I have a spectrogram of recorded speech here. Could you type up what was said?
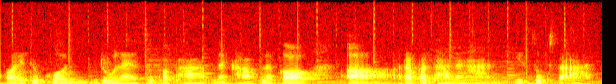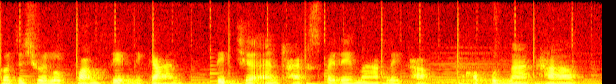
ขอให้ทุกคนดูแลสุขภาพนะครับ แล้วก็รับประทานอาหารที่สุขสะอาด ก็จะช่วยลดความเสี่ยงในการติดเชื้อแอนทรักซ์ไปได้มากเลยครับ ขอบคุณมากครับ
